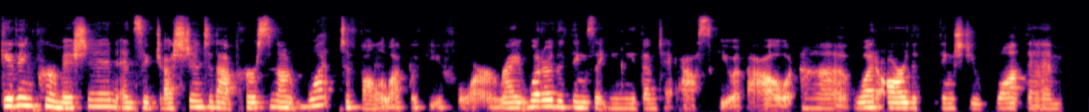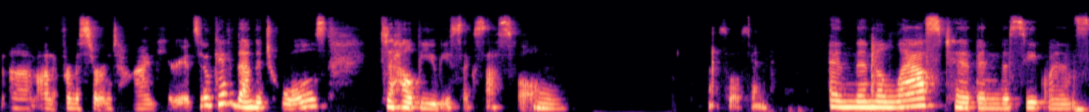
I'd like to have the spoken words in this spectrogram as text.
giving permission and suggestion to that person on what to follow up with you for right? What are the things that you need them to ask you about? Uh, what are the things you want them um, on from a certain time period? So give them the tools to help you be successful. Mm. That's awesome. And then the last tip in the sequence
